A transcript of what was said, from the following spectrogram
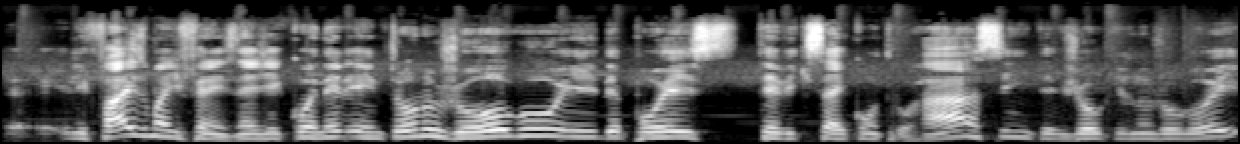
ele faz uma diferença, né? Quando ele entrou no jogo e depois teve que sair contra o Racing, teve jogo que ele não jogou e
